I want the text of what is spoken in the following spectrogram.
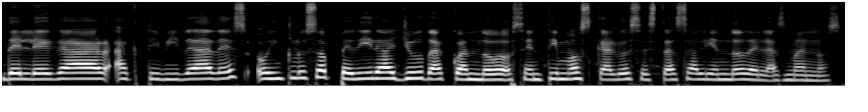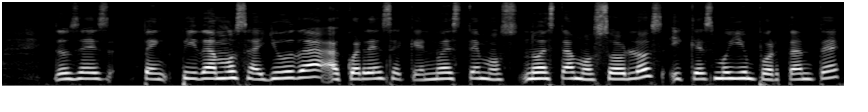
delegar actividades o incluso pedir ayuda cuando sentimos que algo se está saliendo de las manos. Entonces, pidamos ayuda, acuérdense que no estemos no estamos solos y que es muy importante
